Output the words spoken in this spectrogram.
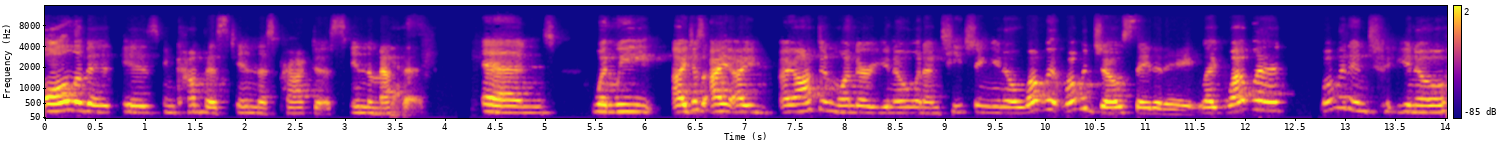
all of it is encompassed in this practice in the method. Yes. and when we i just I, I i often wonder you know when i'm teaching you know what would what would joe say today? Like what would what would in you know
